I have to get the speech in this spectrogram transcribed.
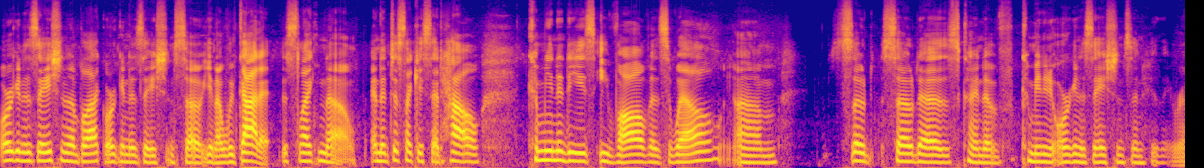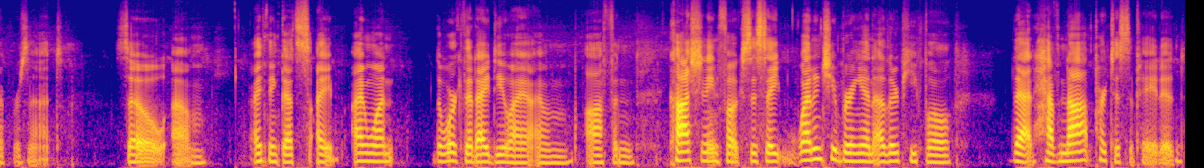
organization, a Black organization, so you know we've got it. It's like no, and it just like you said, how communities evolve as well. Um, so so does kind of community organizations and who they represent. So um, I think that's I I want the work that I do. I am often cautioning folks to say, why don't you bring in other people that have not participated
